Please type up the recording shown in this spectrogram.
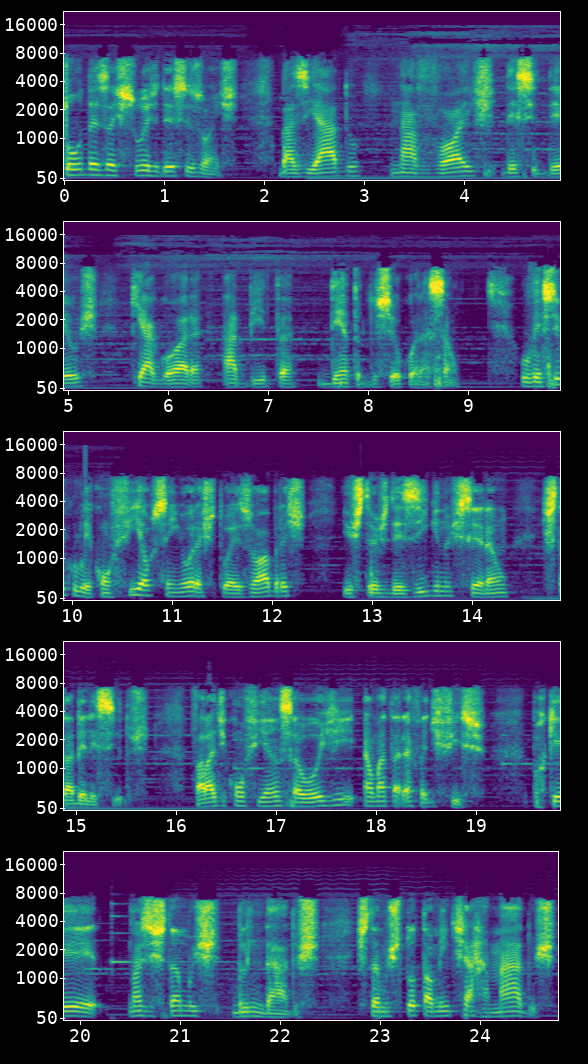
todas as suas decisões baseado na voz desse Deus que agora habita dentro do seu coração. O versículo é: Confia ao Senhor as tuas obras e os teus desígnios serão estabelecidos. Falar de confiança hoje é uma tarefa difícil, porque nós estamos blindados, estamos totalmente armados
